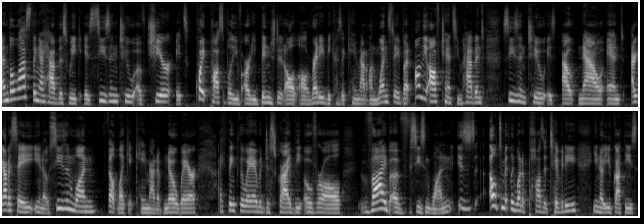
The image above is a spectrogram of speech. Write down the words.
And the last thing I have this week is season two of Cheer. It's quite possible you've already binged it all already because it came out on Wednesday, but on the off chance you haven't, season two is out now. And I gotta say, you know, season one felt like it came out of nowhere. I think the way I would describe the overall vibe of season one is ultimately one of positivity. You know, you've got these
